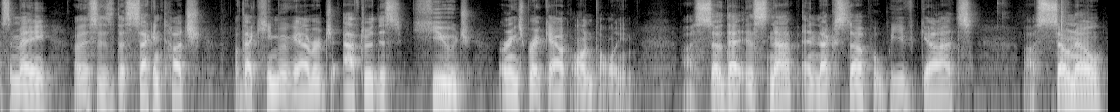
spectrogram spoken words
SMA. Uh, this is the second touch of that key moving average after this huge earnings breakout on volume. Uh, so that is Snap, and next up we've got uh, Sono.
